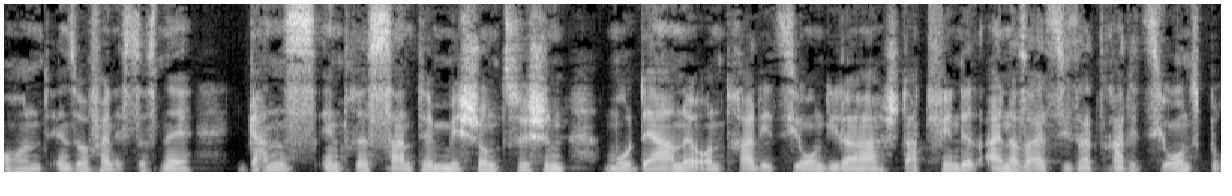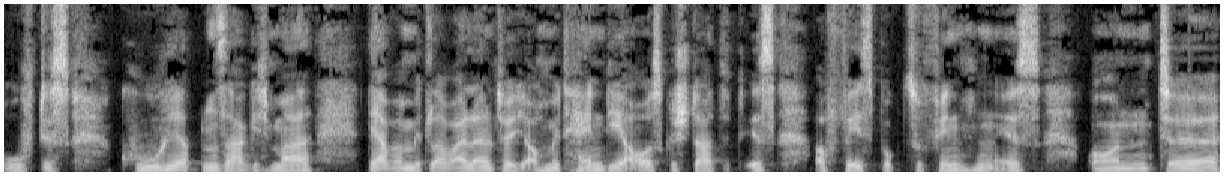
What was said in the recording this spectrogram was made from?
Und insofern ist das eine ganz interessante Mischung zwischen Moderne und Tradition, die da stattfindet. Einerseits dieser Traditionsberuf des Kuhhirten, sage ich mal, der aber mittlerweile natürlich auch mit Handy ausgestattet ist, auf Facebook zu finden ist und äh,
